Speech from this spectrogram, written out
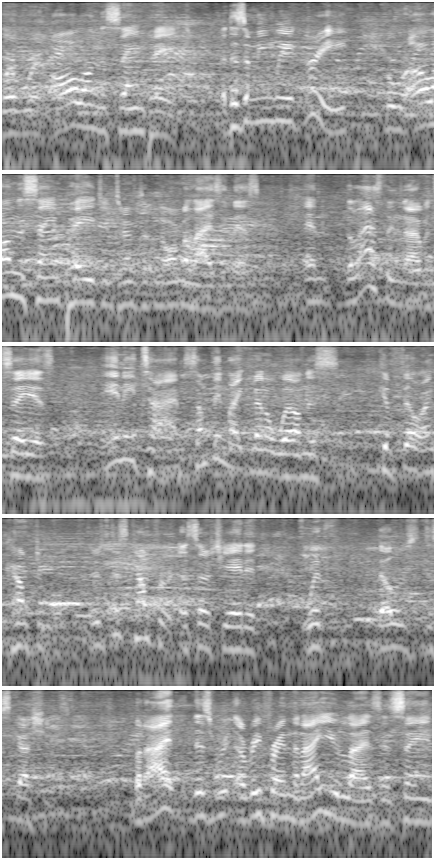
where we're all on the same page? That doesn't mean we agree, but we're all on the same page in terms of normalizing this. And the last thing that I would say is anytime something like mental wellness can feel uncomfortable, there's discomfort associated with those discussions. But I, this re- a reframe that I utilize is saying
